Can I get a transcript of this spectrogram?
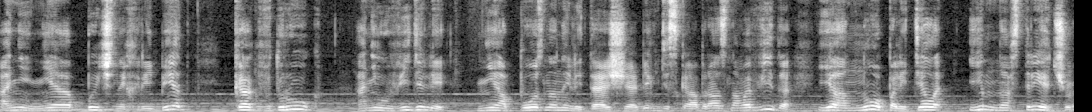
они необычный хребет, как вдруг они увидели неопознанный летающий объект дискообразного вида, и оно полетело им навстречу.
